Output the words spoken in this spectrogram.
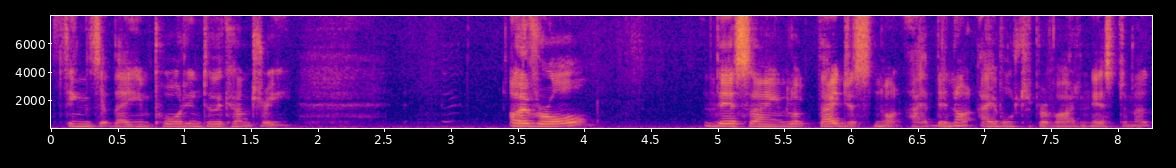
things that they import into the country. Overall, they're saying, look, they just not they're not able to provide an estimate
